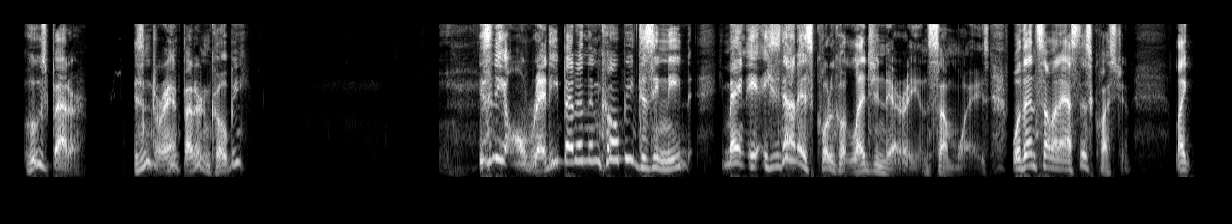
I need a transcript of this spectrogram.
who's better? Isn't Durant better than Kobe? Isn't he already better than Kobe? Does he need? He may, he's not as quote unquote legendary in some ways. Well, then someone asked this question, like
